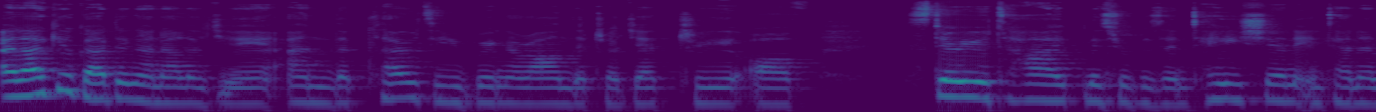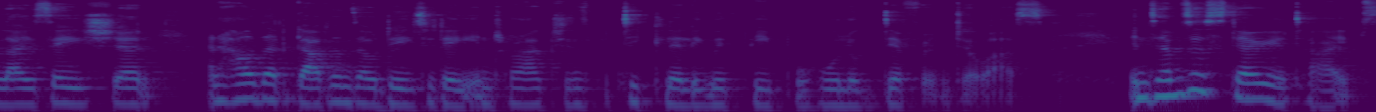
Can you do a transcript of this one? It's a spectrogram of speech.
I like your gardening analogy and the clarity you bring around the trajectory of stereotype, misrepresentation, internalization, and how that governs our day to day interactions, particularly with people who look different to us. In terms of stereotypes,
